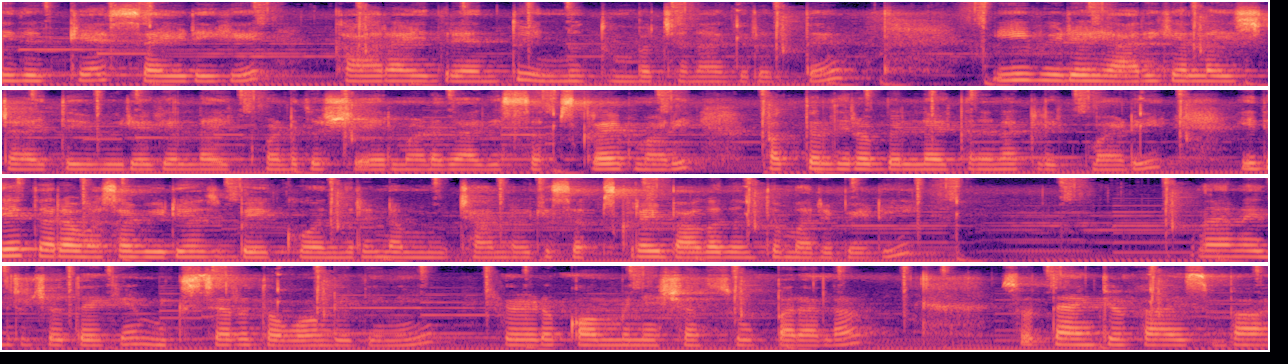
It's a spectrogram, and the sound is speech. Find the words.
ಇದಕ್ಕೆ ಸೈಡಿಗೆ ಖಾರ ಇದ್ದರೆ ಅಂತೂ ಇನ್ನೂ ತುಂಬ ಚೆನ್ನಾಗಿರುತ್ತೆ. ಈ ವಿಡಿಯೋ ಯಾರಿಗೆಲ್ಲ ಇಷ್ಟ ಆಯಿತು, ಈ ವಿಡಿಯೋಗೆ ಲೈಕ್ ಮಾಡೋದು, ಶೇರ್ ಮಾಡೋದು, ಹಾಗೆ ಸಬ್ಸ್ಕ್ರೈಬ್ ಮಾಡಿ, ಪಕ್ಕದಲ್ಲಿರೋ ಬೆಲ್ ಐಕನನ್ನು ಕ್ಲಿಕ್ ಮಾಡಿ. ಇದೇ ಥರ ಹೊಸ ವೀಡಿಯೋಸ್ ಬೇಕು ಅಂದರೆ ನಮ್ಮ ಚಾನಲ್ಗೆ ಸಬ್ಸ್ಕ್ರೈಬ್ ಆಗೋದಂತೂ ಮರಿಬೇಡಿ. ನಾನು ಇದ್ರ ಜೊತೆಗೆ ಮಿಕ್ಸ್ಚರು ತೊಗೊಂಡಿದ್ದೀನಿ. ಎರಡು ಕಾಂಬಿನೇಷನ್ ಸೂಪರ್ ಅಲ್ಲ. So thank you guys bye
